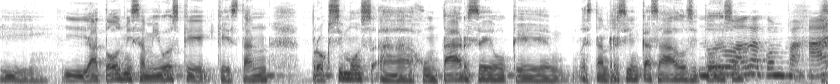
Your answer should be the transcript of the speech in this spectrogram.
y, a todos mis amigos que, están próximos a juntarse o que están recién casados y todo eso. No haga, compa. Ah,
